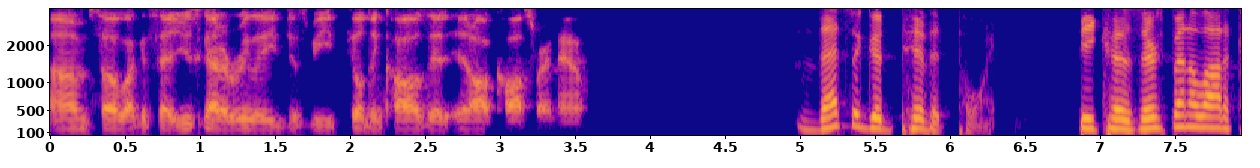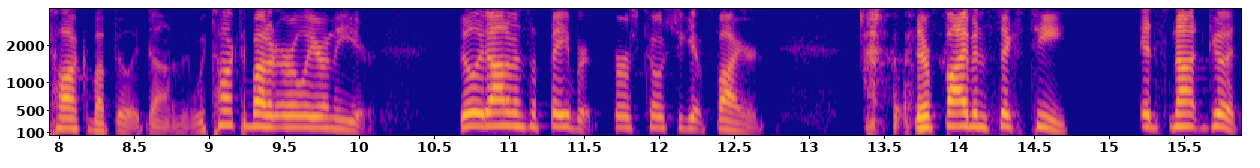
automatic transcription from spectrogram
Um, so like I said, you just got to really just be fielding calls at, at all costs right now. That's a good pivot point because there's been a lot of talk about Billy Donovan. We talked about it earlier in the year. Billy Donovan's a favorite, first coach to get fired. They're five and sixteen. It's not good.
